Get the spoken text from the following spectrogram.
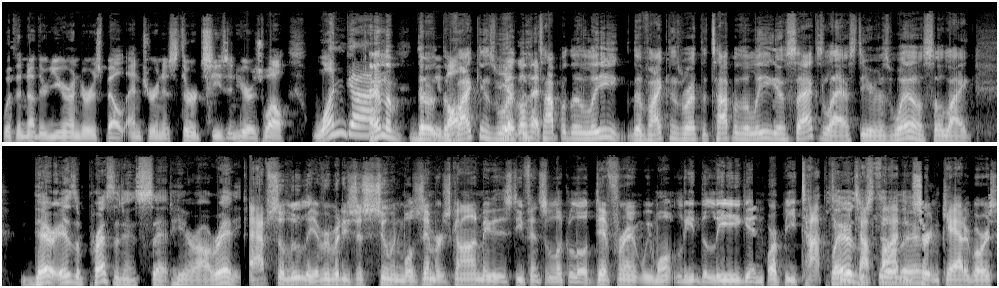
with another year under his belt, entering his third season here as well. One guy, and the the, the all- Vikings were Yeah, at the ahead. top of the league. The Vikings were at the top of the league in sacks last year as well. So like there is a precedent set here already. Absolutely. Everybody's just assuming, well, Zimmer's gone. Maybe this defense will look a little different. We won't lead the league and or be top three, Players are top five in certain categories.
